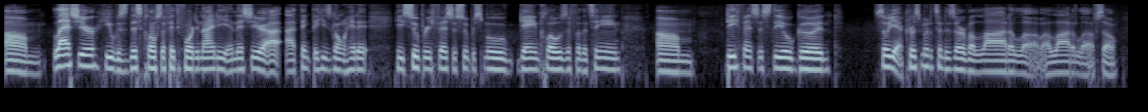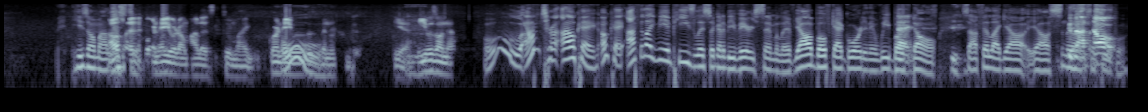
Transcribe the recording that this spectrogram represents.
Um, last year he was this close to 50, 40, 90, and this year I, I think that he's going to hit it. He's super efficient, super smooth game closer for the team. Um, defense is still good. So yeah, Khris Middleton deserve a lot of love, a lot of love. So he's on my I list. also Gordon Hayward on my list too, Mike. Gordon Hayward Ooh. has been. Yeah, he was on that. Ooh, I'm trying. Okay, okay. I feel like me and P's lists are going to be very similar. If y'all both got Gordon and we both Hey. don't, so I feel like y'all y'all snub I some thought people.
